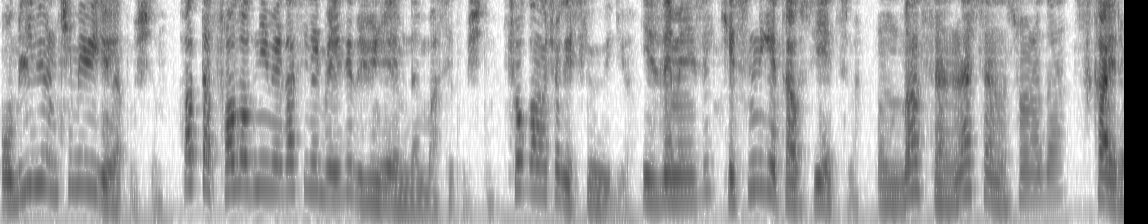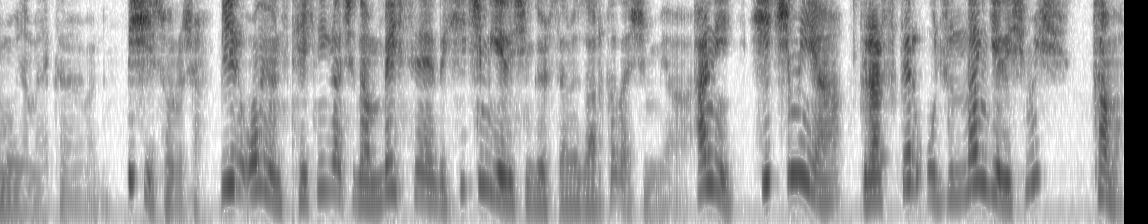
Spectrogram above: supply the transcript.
Oblivion için bir video yapmıştım. Hatta Fallout New Vegas ile birlikte düşüncelerimden bahsetmiştim. Çok ama çok eski bir video. İzlemenizi kesinlikle tavsiye etmem. Ondan seneler seneler sonra da Skyrim oynamaya karar verdim. Bir şey soracağım. Bir oyun teknik açıdan 5 senede hiç mi gelişim göstermez arkadaşım ya? Hani hiç mi ya? Grafikler ucundan gelişmiş. Tamam.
